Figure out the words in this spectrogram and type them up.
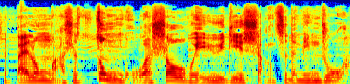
这白龙马是纵火烧毁玉帝赏赐的明珠啊！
